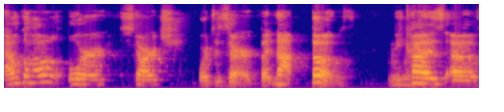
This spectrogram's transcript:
alcohol or starch or dessert, but not both mm-hmm. because of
